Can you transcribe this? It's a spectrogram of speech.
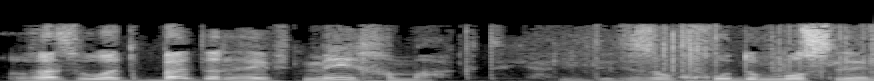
Ghazwat Badr heeft meegemaakt. Dit is een goede moslim.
